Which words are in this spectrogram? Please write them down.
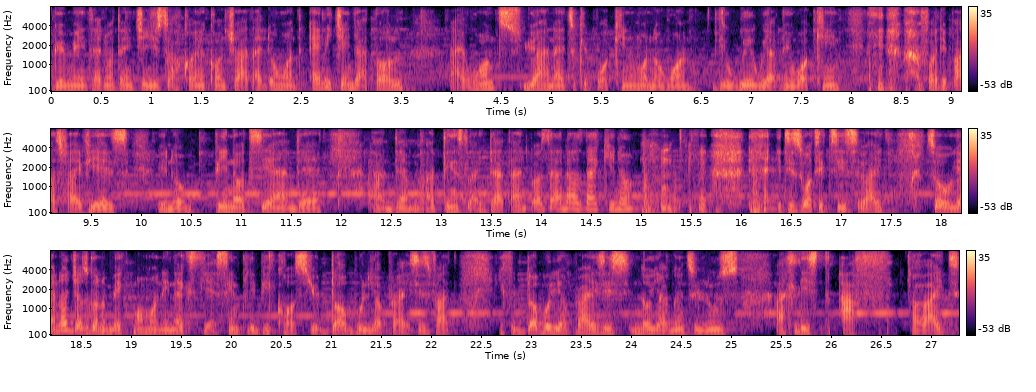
agreement. I don't want any changes to our current contract. I don't want any change at all. I want you and I to keep working one on one the way we have been working for the past five years, you know, peanuts here and there and, um, and things like that. And, was, and I was like, you know, it is what it is, right? So you're not just going to make more money next year simply because you double your prices. In fact, if you double your prices, you know you're going to lose at least half all right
